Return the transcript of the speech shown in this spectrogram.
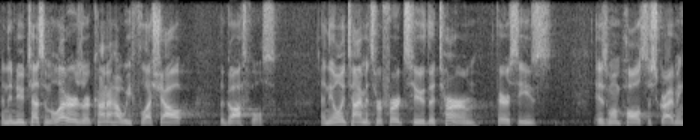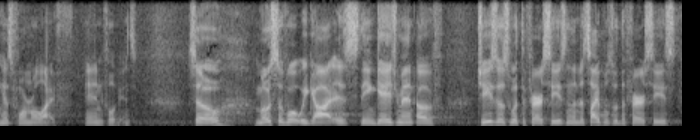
And the New Testament letters are kind of how we flesh out the Gospels. And the only time it's referred to the term Pharisees is when Paul's describing his former life in Philippians. So, most of what we got is the engagement of Jesus with the Pharisees and the disciples with the Pharisees,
